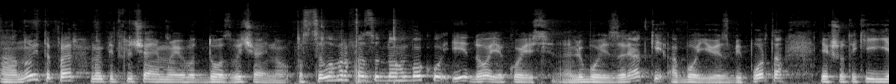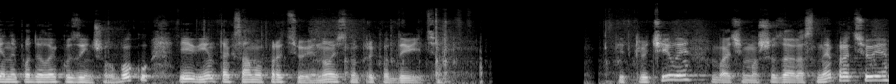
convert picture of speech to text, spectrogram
А, ну і тепер ми підключаємо його до звичайного осцилографа з одного боку і до якоїсь е, любої зарядки або USB-порта, якщо такий є неподалеку з іншого боку, і він так само працює. Ну ось, наприклад, дивіться. Підключили, бачимо, що зараз не працює,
